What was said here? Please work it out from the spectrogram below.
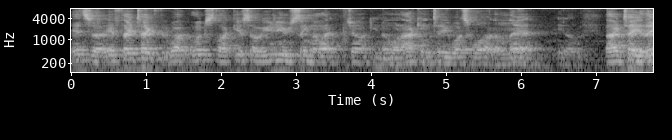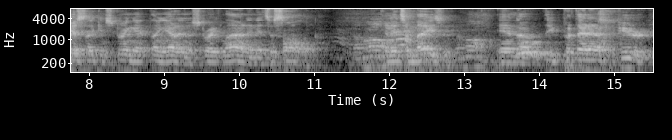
It's uh, if they take the, what looks like this, oh, you you've seen all that junk, you know, and I can't tell you what's what on that. You know. But I can tell you this, they can string that thing out in a straight line and it's a song. And it's amazing. And uh, you put that in a computer,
